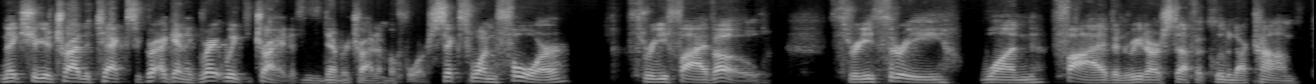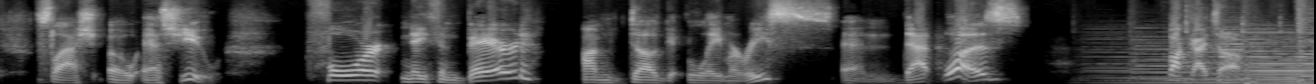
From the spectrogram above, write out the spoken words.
Make sure you try the text. Again, a great week to try it if you've never tried them before. 614 350 3315 and read our stuff at cleveland.com slash OSU. For Nathan Baird, I'm Doug Lesmerises, and that was Buckeye Talk.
